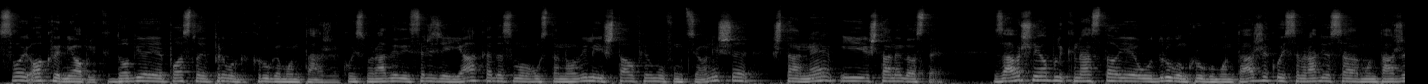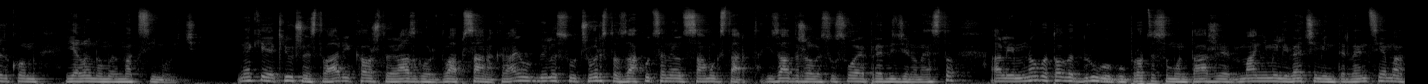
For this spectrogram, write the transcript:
Svoj okvirni oblik dobio je posle prvog kruga montaže, koji smo radili Srđe i ja kada smo ustanovili šta u filmu funkcioniše, šta ne i šta nedostaje. Završni oblik nastao je u drugom krugu montaže koji sam radio sa montažerkom Jelenom Maksimović. Neke ključne stvari, kao što je razgovor dva psa na kraju, bile su čvrsto zakucane od samog starta i zadržale su svoje predviđeno mesto, ali je mnogo toga drugog u procesu montaže, manjim ili većim intervencijama,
